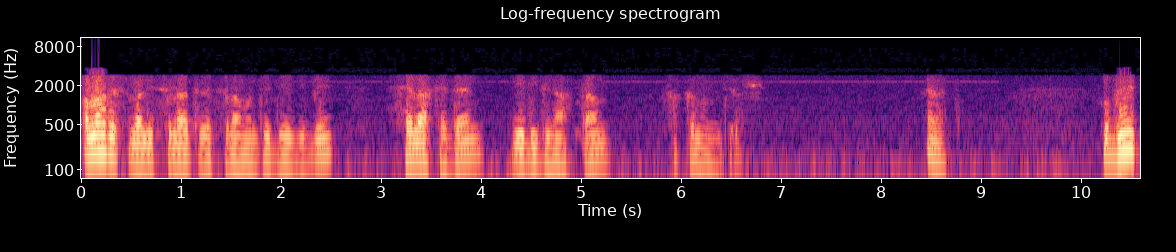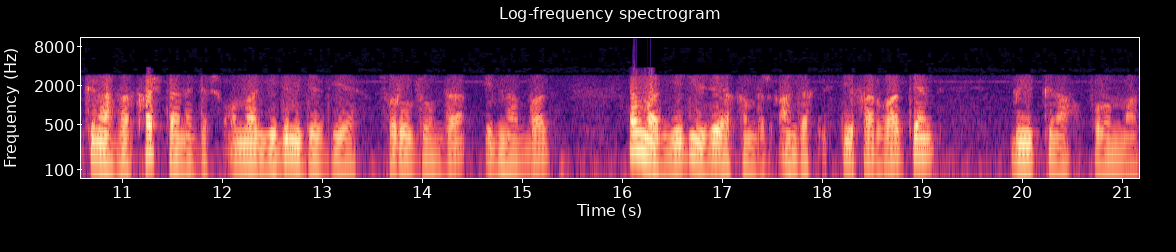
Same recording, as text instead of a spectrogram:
Allah Resulü Aleyhisselatü Vesselam'ın dediği gibi helak eden yedi günahtan sakının diyor. Evet. Bu büyük günahlar kaç tanedir? Onlar yedi midir diye sorulduğunda İbn Abbas onlar yedi yüze yakındır. Ancak istiğfar varken büyük günah bulunmaz.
